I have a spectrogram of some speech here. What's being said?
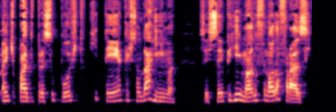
a gente parte do pressuposto que tem a questão da rima. Você sempre rimar no final da frase.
